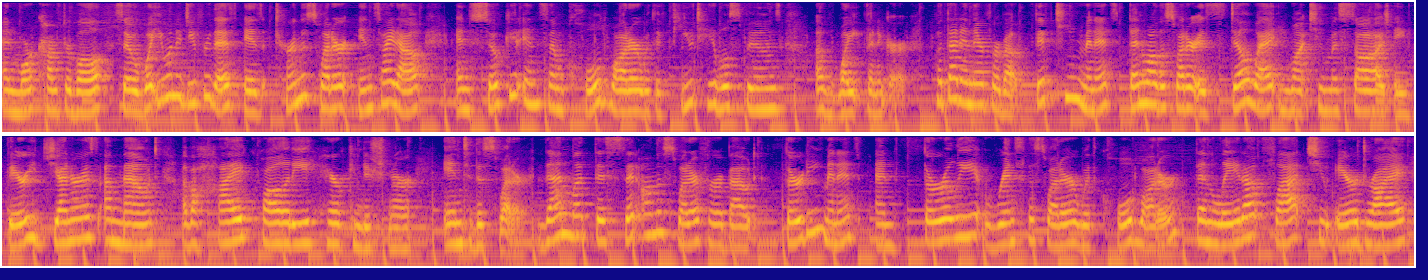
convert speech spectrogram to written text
and more comfortable. So what you wanna do for this is turn the sweater inside out and soak it in some cold water with a few tablespoons of white vinegar. Put that in there for about 15 minutes. Then while the sweater is still wet, you want to massage a very generous amount of a high quality hair conditioner into the sweater. Then let this sit on the sweater for about 30 minutes and thoroughly rinse the sweater with cold water. Then lay it out flat to air dry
